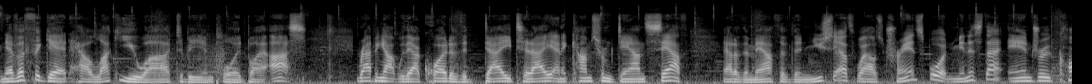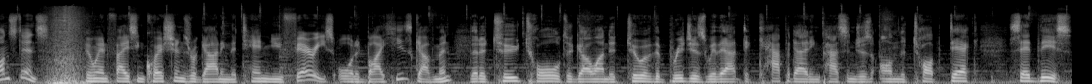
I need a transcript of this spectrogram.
Never forget how lucky you are to be employed by us. Wrapping up with our quote of the day today, and it comes from down south, out of the mouth of the New South Wales Transport Minister, Andrew Constance, who, when facing questions regarding the 10 new ferries ordered by his government that are too tall to go under two of the bridges without decapitating passengers on the top deck, said this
